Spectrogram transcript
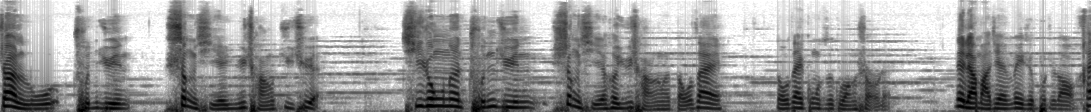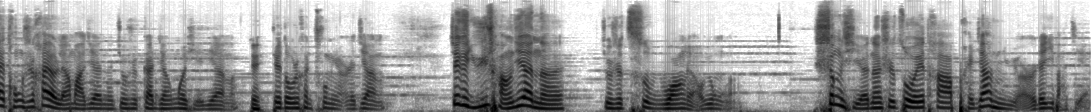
战卢、纯君、圣邪、鱼肠、巨阙。其中呢，纯君、圣邪和鱼肠呢都在都在公子光手里。那两把剑位置不知道，还同时还有两把剑呢，就是干将莫邪剑了。对，这都是很出名的剑了。这个鱼肠剑呢，就是赐吴王僚用了。圣邪呢，是作为他陪嫁女儿的一把剑。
